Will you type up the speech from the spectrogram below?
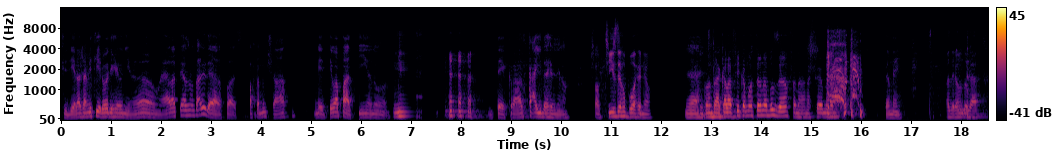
Esse dia ela já me tirou de reunião. Ela tem as vontades dela. Falou, esse papo tá muito chato. Meteu a patinha no, no teclado, caí da reunião. Só o Teams derrubou a reunião. É, Sem contar que ela fica mostrando a busanfa na, na câmera. também. Padrão do gato.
